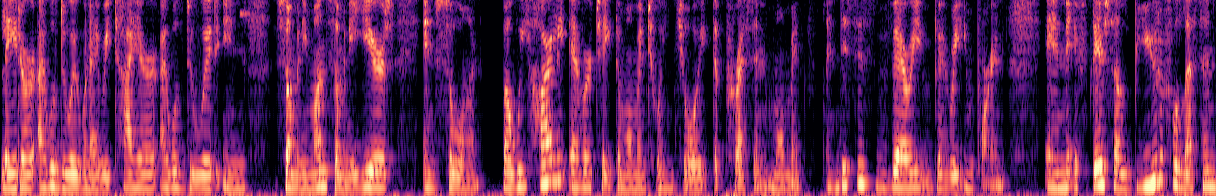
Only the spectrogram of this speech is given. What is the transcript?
Later, I will do it when I retire. I will do it in so many months, so many years, and so on but we hardly ever take the moment to enjoy the present moment. And this is very, very important. And if there's a beautiful lesson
